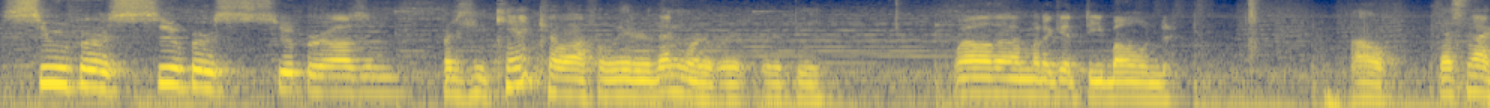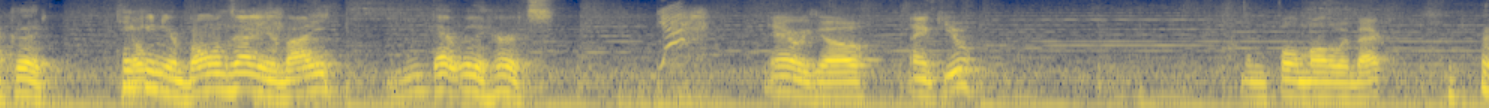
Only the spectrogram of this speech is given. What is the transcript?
Super, super, super awesome. But if you can't kill off a leader, then what would it, would it be? Well, then I'm gonna get deboned. Oh, that's not good. Taking Nope. your bones out of your body, mm-hmm. that really hurts. There we go. Thank you. Then pull him all the way back. I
